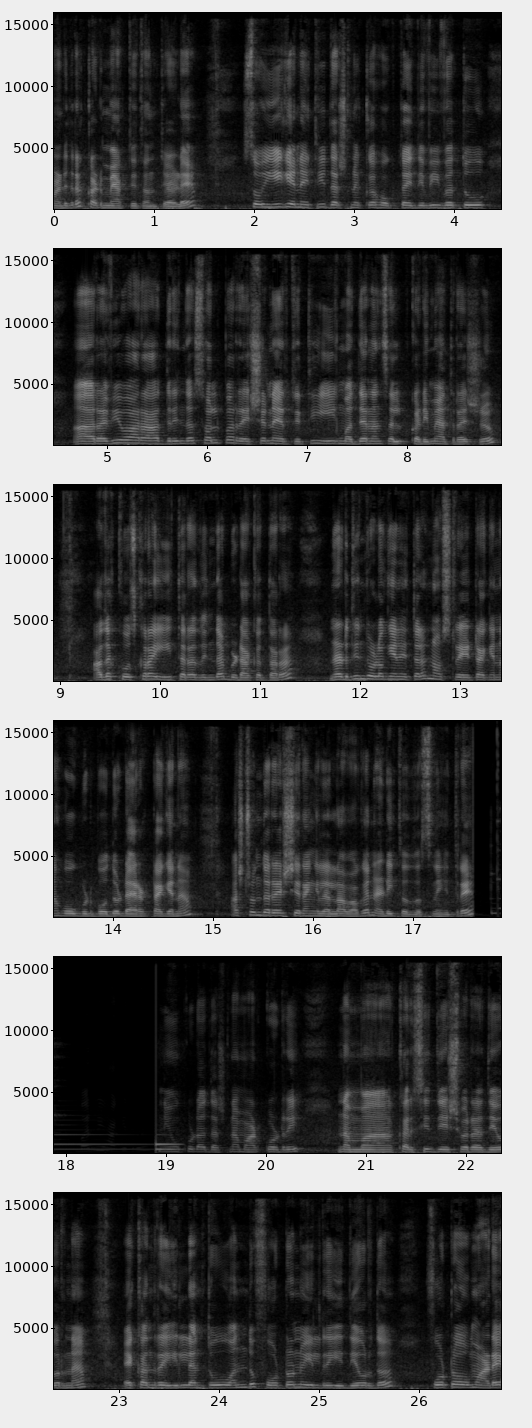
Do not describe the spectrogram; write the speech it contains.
ಮಾಡಿದ್ರೆ ಕಡಿಮೆ ಆಗ್ತೈತೆ ಅಂತೇಳಿ. ಸೊ ಈಗೇನೈತಿ? ದರ್ಶನಕ್ಕೆ ಹೋಗ್ತಾ ಇದ್ದೀವಿ. ಇವತ್ತು ರವಿವಾರ ಆದ್ದರಿಂದ ಸ್ವಲ್ಪ ರೇಷನ್ನೇ ಇರ್ತೈತಿ. ಈಗ ಮಧ್ಯಾಹ್ನ ಸ್ವಲ್ಪ ಕಡಿಮೆ ಆತ ರಶ್. ಅದಕ್ಕೋಸ್ಕರ ಈ ಥರದಿಂದ ಬಿಡಾಕತ್ತಾರ. ನಡೆದಿಂದೊಳಗೆ ಏನೈತಲ್ಲ, ನಾವು ಸ್ಟ್ರೇಟಾಗೇನ ಹೋಗ್ಬಿಡ್ಬೋದು ಡೈರೆಕ್ಟಾಗೇನ ಅಷ್ಟೊಂದು ರೇಷ್ ಇರೋಂಗಿಲ್ಲಲ್ಲ, ಅವಾಗ ನಡೀತದ ಸ್ನೇಹಿತರೆ. ಕೂಡ ದರ್ಶನ ಮಾಡಿಕೊಡ್ರಿ ನಮ್ಮ ಕರಿಸಿದ್ದೇಶ್ವರ ದೇವ್ರನ್ನ. ಯಾಕಂದರೆ ಇಲ್ಲಂತೂ ಒಂದು ಫೋಟೋನೂ ಇಲ್ಲರಿ ಈ ದೇವ್ರದ್ದು ಫೋಟೋ ಮಾಡೇ,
